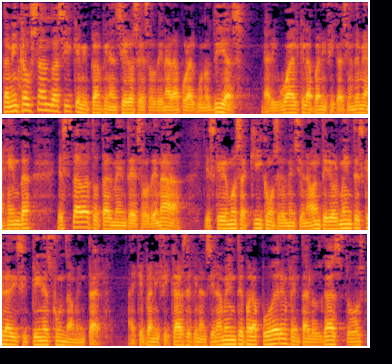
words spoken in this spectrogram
también causando así que mi plan financiero se desordenara por algunos días al igual que la planificación de mi agenda, estaba totalmente desordenada. Y es que vemos aquí, como se lo mencionaba anteriormente, es que la disciplina es fundamental. Hay que planificarse financieramente para poder enfrentar los gastos,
